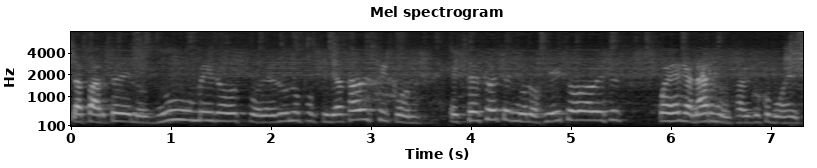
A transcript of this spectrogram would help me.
la parte de los números, poder uno, porque ya sabes que con exceso de tecnología y todo a veces puede ganarnos algo como eso.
